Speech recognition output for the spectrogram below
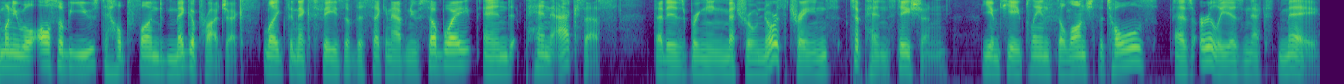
The money will also be used to help fund mega projects like the next phase of the Second Avenue subway and Penn Access, that is, bringing Metro North trains to Penn Station. The MTA plans to launch the tolls as early as next May.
